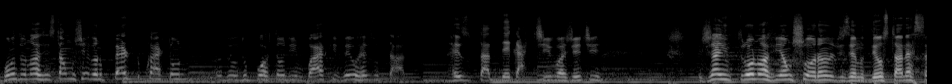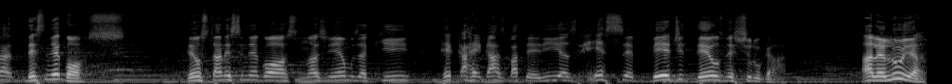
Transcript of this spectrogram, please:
Quando nós estávamos chegando perto do cartão do, do portão de embarque, veio o resultado. Resultado negativo, a gente já entrou no avião chorando, dizendo: Deus está nesse negócio. Deus está nesse negócio. Nós viemos aqui recarregar as baterias, receber de Deus neste lugar. Aleluia!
